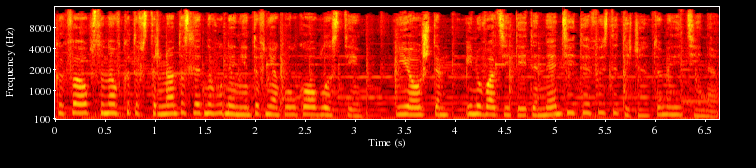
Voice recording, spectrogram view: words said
Каква е обстановката в страната след наводненията в няколко области? И още, иновациите и тенденциите в естетичната медицина.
